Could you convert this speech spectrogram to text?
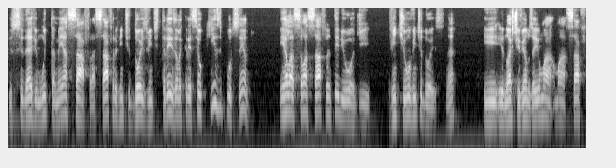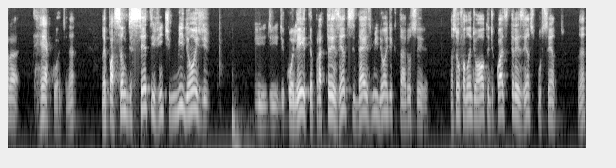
Isso se deve muito também à safra. A safra 22-23 ela cresceu 15% em relação à safra anterior de 21-22. Né? E, e, nós tivemos aí uma, uma safra recorde. Né? Nós passamos de 120 milhões de, de, de colheita para 310 milhões de hectares, ou seja, nós estamos falando de uma alta de quase 300%. Né?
